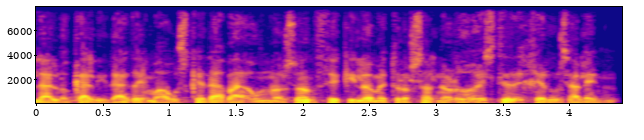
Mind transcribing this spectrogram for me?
La localidad de Emmaus quedaba a unos 11 kilómetros al noroeste de Jerusalén.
